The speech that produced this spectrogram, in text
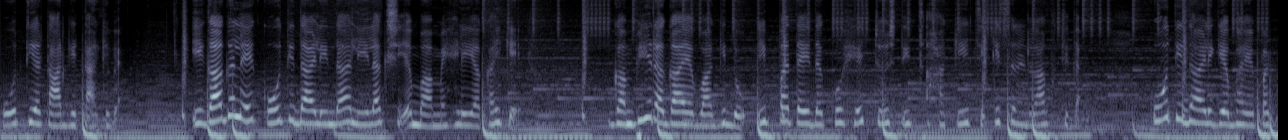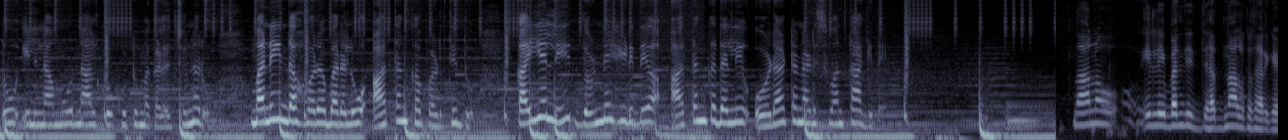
ಕೋತಿಯ ಟಾರ್ಗೆಟ್ ಆಗಿವೆ. ಈಗಾಗಲೇ ಕೋತಿ ದಾಳಿಯಿಂದ ಲೀಲಾಕ್ಷಿ ಎಂಬ ಮಹಿಳೆಯ ಕೈಗೆ ಗಂಭೀರ ಗಾಯವಾಗಿದ್ದು ಇಪ್ಪತ್ತೈದಕ್ಕೂ ಹೆಚ್ಚು ಸ್ಟಿಚ್ ಹಾಕಿ ಚಿಕಿತ್ಸೆ ನೀಡಲಾಗುತ್ತಿದೆ. ಕೋತಿ ದಾಳಿಗೆ ಭಯಪಟ್ಟು ಇಲ್ಲಿನ ಮೂರ್ನಾಲ್ಕು ಕುಟುಂಬಗಳ ಜನರು ಮನೆಯಿಂದ ಹೊರಬರಲು ಆತಂಕ ಪಡುತ್ತಿದ್ದು, ಕೈಯಲ್ಲಿ ದೊಣ್ಣೆ ಹಿಡಿದೇ ಆತಂಕದಲ್ಲಿ ಓಡಾಟ ನಡೆಸುವಂತಾಗಿದೆ. ನಾನು ಇಲ್ಲಿ ಬಂದಿದ್ದೆ ಹದಿನಾಲ್ಕು ತಾರೀಕು,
